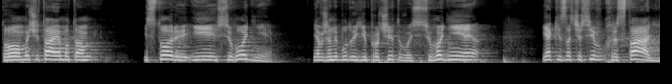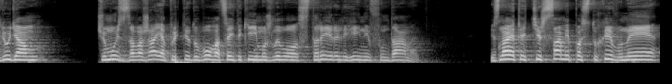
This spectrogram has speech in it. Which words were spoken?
то ми читаємо там історію. І сьогодні, я вже не буду її прочитувати, сьогодні, як і за часів Христа, людям чомусь заважає прийти до Бога цей такий, можливо, старий релігійний фундамент. І знаєте, ті ж самі пастухи, вони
